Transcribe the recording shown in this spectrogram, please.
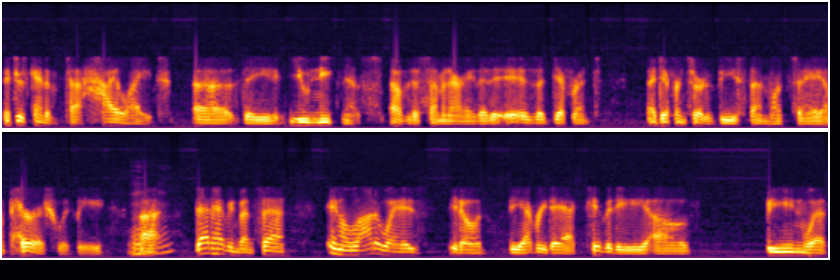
it's just kind of to highlight uh, the uniqueness of the seminary that it is a different a different sort of beast than let's say a parish would be. Uh, mm-hmm. Uh, that having been said, in a lot of ways, you know, the everyday activity of being with,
